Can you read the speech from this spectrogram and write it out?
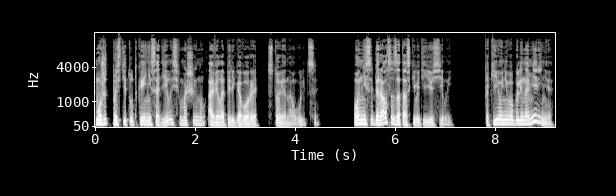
Может, проститутка и не садилась в машину, а вела переговоры, стоя на улице? Он не собирался затаскивать ее силой. Какие у него были намерения?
